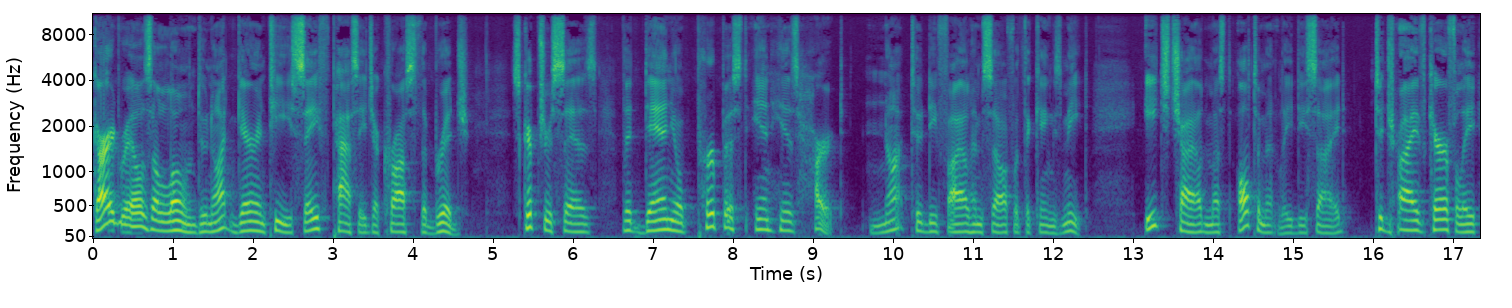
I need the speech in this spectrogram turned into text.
Guardrails alone do not guarantee safe passage across the bridge. Scripture says, that Daniel purposed in his heart not to defile himself with the king's meat. Each child must ultimately decide to drive carefully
